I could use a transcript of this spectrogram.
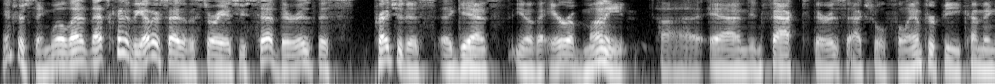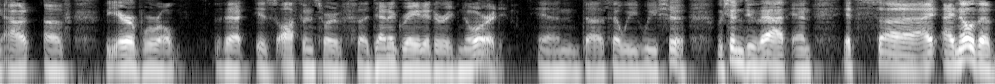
Interesting. Well, that that's kind of the other side of the story. As you said, there is this prejudice against you know the Arab money. Uh, and in fact, there is actual philanthropy coming out of the Arab world that is often sort of uh, denigrated or ignored and uh, so we, we should we shouldn't do that. And it's uh, I, I know the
